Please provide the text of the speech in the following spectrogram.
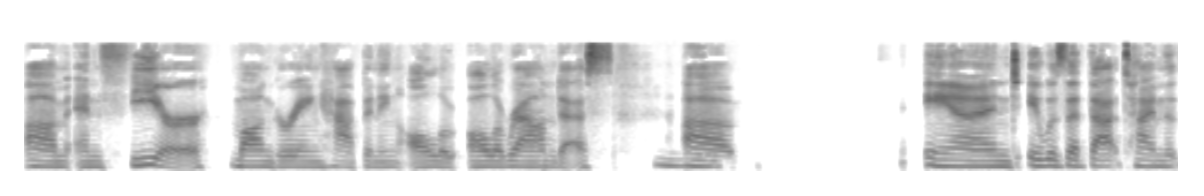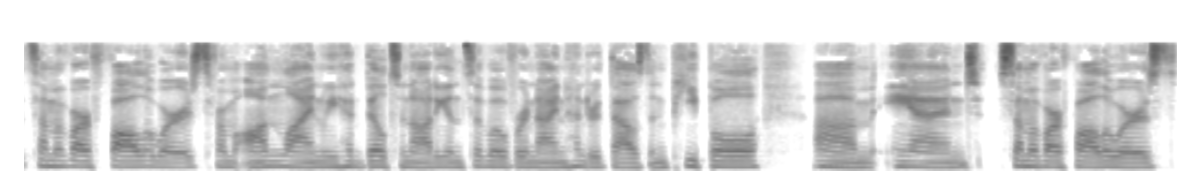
um, and fear mongering happening all, all around us. Mm-hmm. Um, and it was at that time that some of our followers from online, we had built an audience of over 900,000 people. Mm-hmm. Um, and some of our followers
